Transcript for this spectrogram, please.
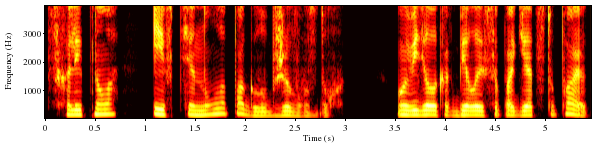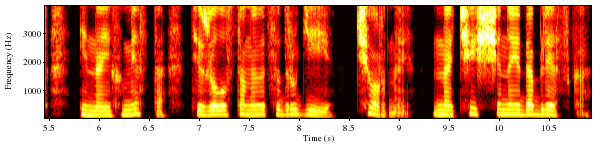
Схлипнула и втянула поглубже воздух. Увидела, как белые сапоги отступают, и на их место тяжело становятся другие, черные, начищенные до блеска,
